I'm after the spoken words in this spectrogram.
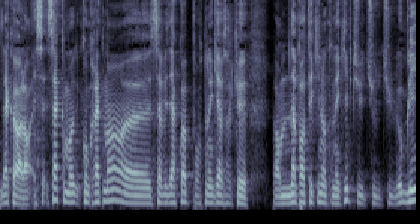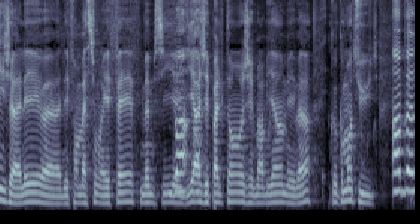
D'accord. Alors ça, concrètement, euh, ça veut dire quoi pour ton équipe? C'est-à-dire que n'importe qui dans ton équipe, tu, tu, tu l'obliges à aller euh, à des formations à FF, même si bah, elle dit ah j'ai pas le temps, j'aimerais bien, mais voilà. Comment tu Ah bah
